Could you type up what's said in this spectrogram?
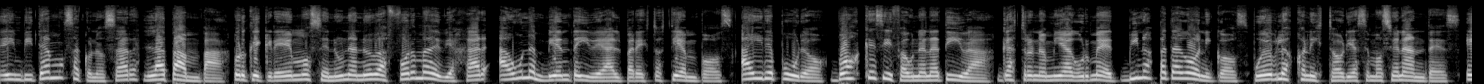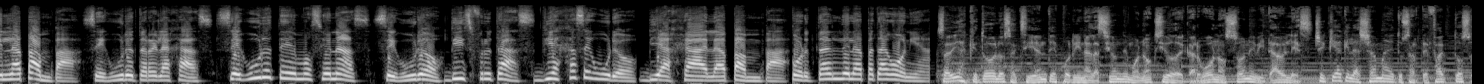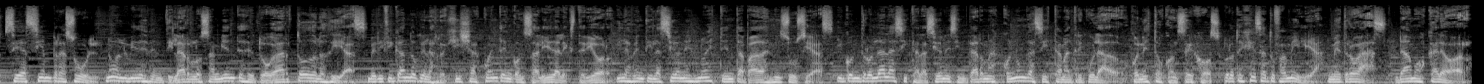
Te invitamos a conocer La Pampa, porque creemos en una nueva forma de viajar a un ambiente ideal para estos tiempos. Aire puro, bosques y fauna nativa, gastronomía gourmet, vinos patagónicos, pueblos con historias emocionantes. En La Pampa, seguro te relajás, seguro te emocionás, seguro disfrutás. Viaja seguro, viaja a La Pampa, portal de la Patagonia. ¿Sabías que todos los accidentes por inhalación de monóxido de carbono son evitables? Chequea que la llama de tus artefactos sea siempre azul. No olvides ventilar los ambientes de tu hogar todos los días, verificando que las rejillas cuenten con salida al exterior y las ventilaciones no estén tapadas ni sucias. Y controla las instalaciones internas con un gasista matriculado. Con estos consejos, proteges a tu familia. Metrogas, damos calor.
